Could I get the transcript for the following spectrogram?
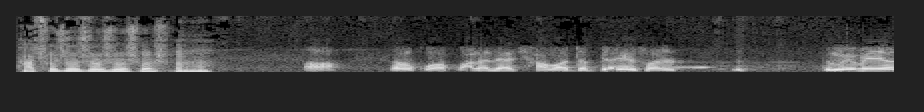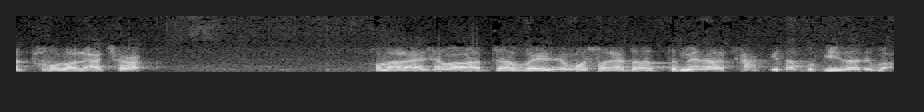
啊，说说说说说说。啊，这花花了俩钱吧，这别人说姊妹们出了俩钱出了俩钱吧，这外人们说了这姊妹那钱给他不给他的吧？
